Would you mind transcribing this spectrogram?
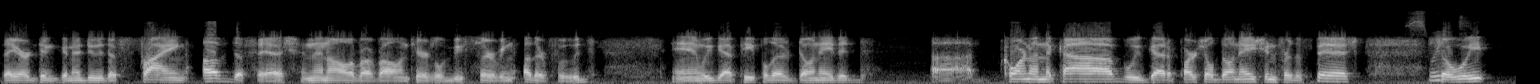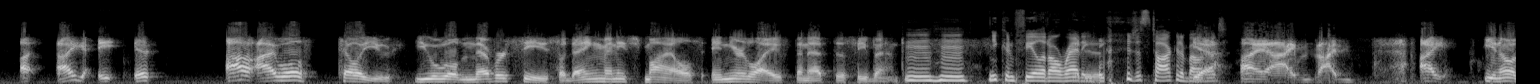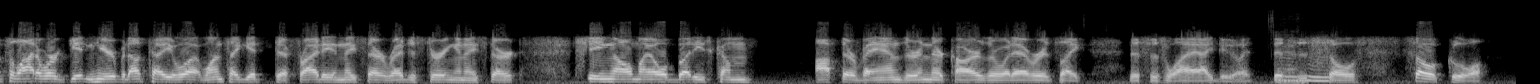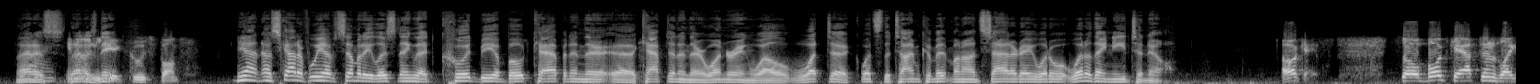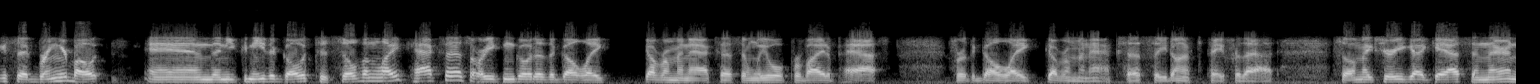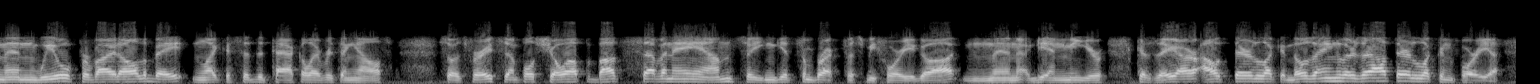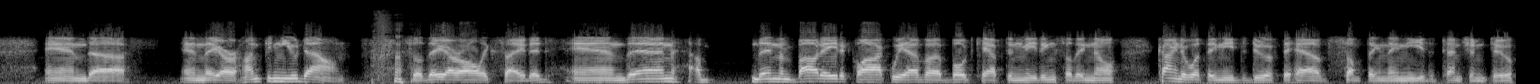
They are going to do the frying of the fish, and then all of our volunteers will be serving other foods. And we've got people that have donated uh, corn on the cob. We've got a partial donation for the fish. Sweet. So we, I, I, it, I, I will tell you, you will never see so dang many smiles in your life than at this event. Mm-hmm. you can feel it already. It Just talking about yeah, it. I, I, I, I, you know, it's a lot of work getting here, but I'll tell you what. Once I get to Friday and they start registering, and I start seeing all my old buddies come off their vans or in their cars or whatever, it's like this is why I do it. This is so so cool. That All is You that know, is and you neat. get goosebumps. Yeah. Now, Scott, if we have somebody listening that could be a boat captain and they're uh, captain and they're wondering, well, what uh, what's the time commitment on Saturday? What do what do they need to know? Okay. So boat captains, like I said, bring your boat, and then you can either go to Sylvan Lake access or you can go to the Gull Lake government access, and we will provide a pass for the Gull Lake government access, so you don't have to pay for that. So make sure you got gas in there, and then we will provide all the bait, and like I said, the tackle, everything else. So it's very simple. Show up about 7 a.m. so you can get some breakfast before you go out, and then again meet your because they are out there looking. Those anglers are out there looking for you, and uh, and they are hunting you down. so they are all excited, and then uh, then about eight o'clock we have a boat captain meeting, so they know kind of what they need to do if they have something they need attention to.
